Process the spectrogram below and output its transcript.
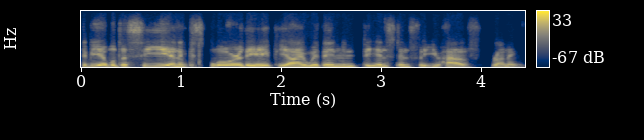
to be able to see and explore the API within the instance that you have running.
